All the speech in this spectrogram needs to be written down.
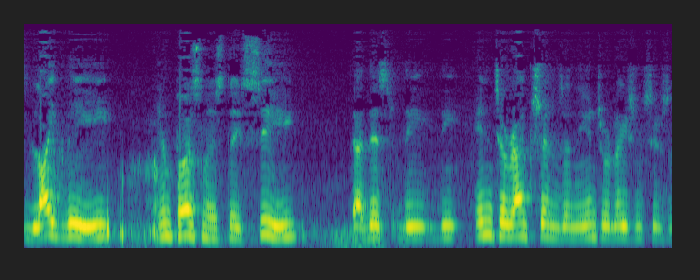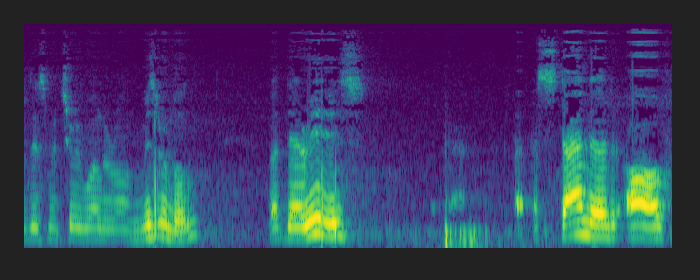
like the impersonalists, they see that this, the, the interactions and the interrelationships of this material world are all miserable, but there is a standard of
